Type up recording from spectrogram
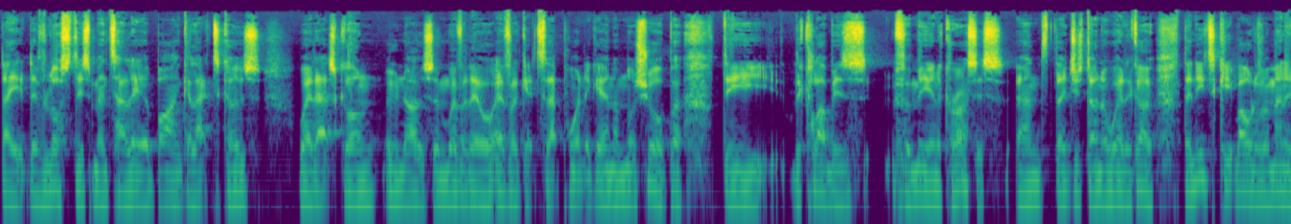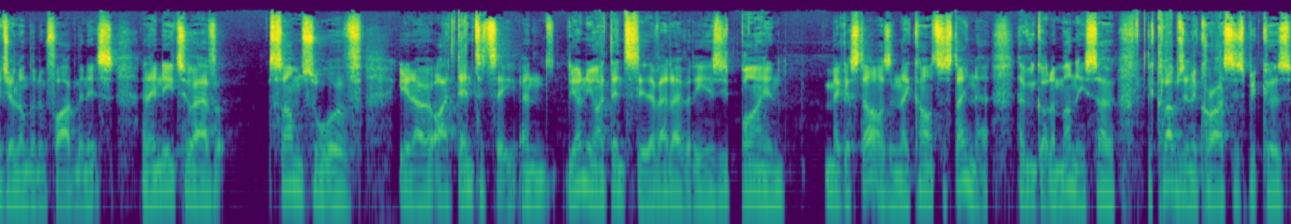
They they've lost this mentality of buying Galacticos. Where that's gone, who knows? And whether they'll ever get to that point again, I'm not sure. But the the club is for me in a crisis, and they just don't know where to go. They need to keep hold of a manager longer than five minutes, and they need to have some sort of you know identity. And the only identity they've had over the years is buying mega stars and they can't sustain that they haven't got the money. So the club's in a crisis because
